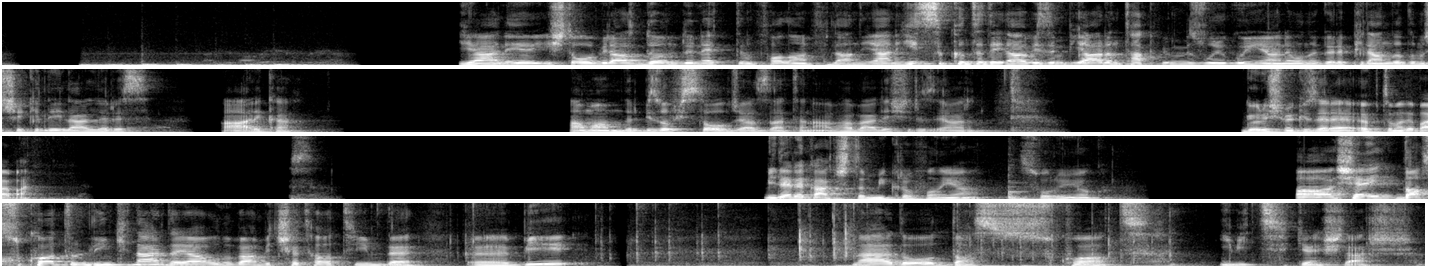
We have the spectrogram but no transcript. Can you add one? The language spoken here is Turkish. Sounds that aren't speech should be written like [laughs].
Yani işte o biraz döndün ettin falan filan. Yani hiç sıkıntı değil abi bizim yarın takvimimiz uygun yani. Ona göre planladığımız şekilde ilerleriz. Harika. Tamamdır. Biz ofiste olacağız zaten abi. Haberleşiriz yarın. Görüşmek üzere. Öptüm hadi bay bay. Bilerek açtım mikrofonu ya. Sorun yok. Aa şey Das Squat'ın linki nerede ya? Onu ben bir chat'e atayım da e, bir nerede o Das Squat? Evet gençler.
